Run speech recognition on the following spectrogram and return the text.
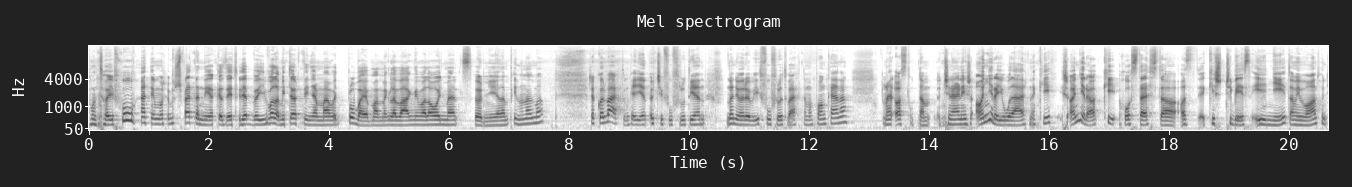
mondta, hogy hú, hát én most, most feltenné a kezét, hogy ebből így valami történjen már, vagy próbáljam már meg levágni valahogy, mert szörnyű jelen pillanatban. És akkor vágtunk egy ilyen öcsi fufrut, ilyen nagyon rövid fufrut vágtam a pankának, mert azt tudtam csinálni, és annyira jól állt neki, és annyira kihozta ezt a az kis csibész ényét, ami van, hogy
